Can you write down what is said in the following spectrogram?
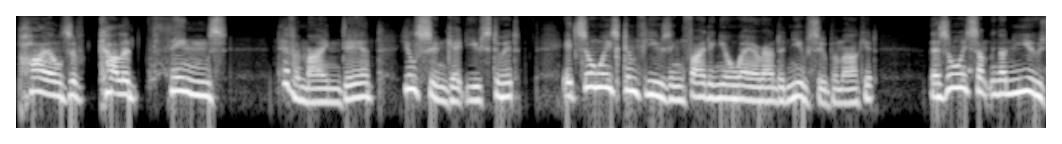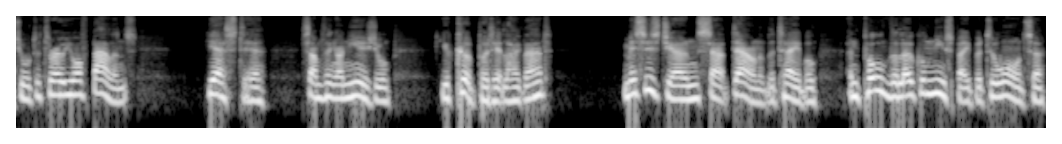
Piles of coloured things? Never mind, dear. You'll soon get used to it. It's always confusing finding your way around a new supermarket. There's always something unusual to throw you off balance. Yes, dear, something unusual. You could put it like that. Mrs. Jones sat down at the table and pulled the local newspaper towards her.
